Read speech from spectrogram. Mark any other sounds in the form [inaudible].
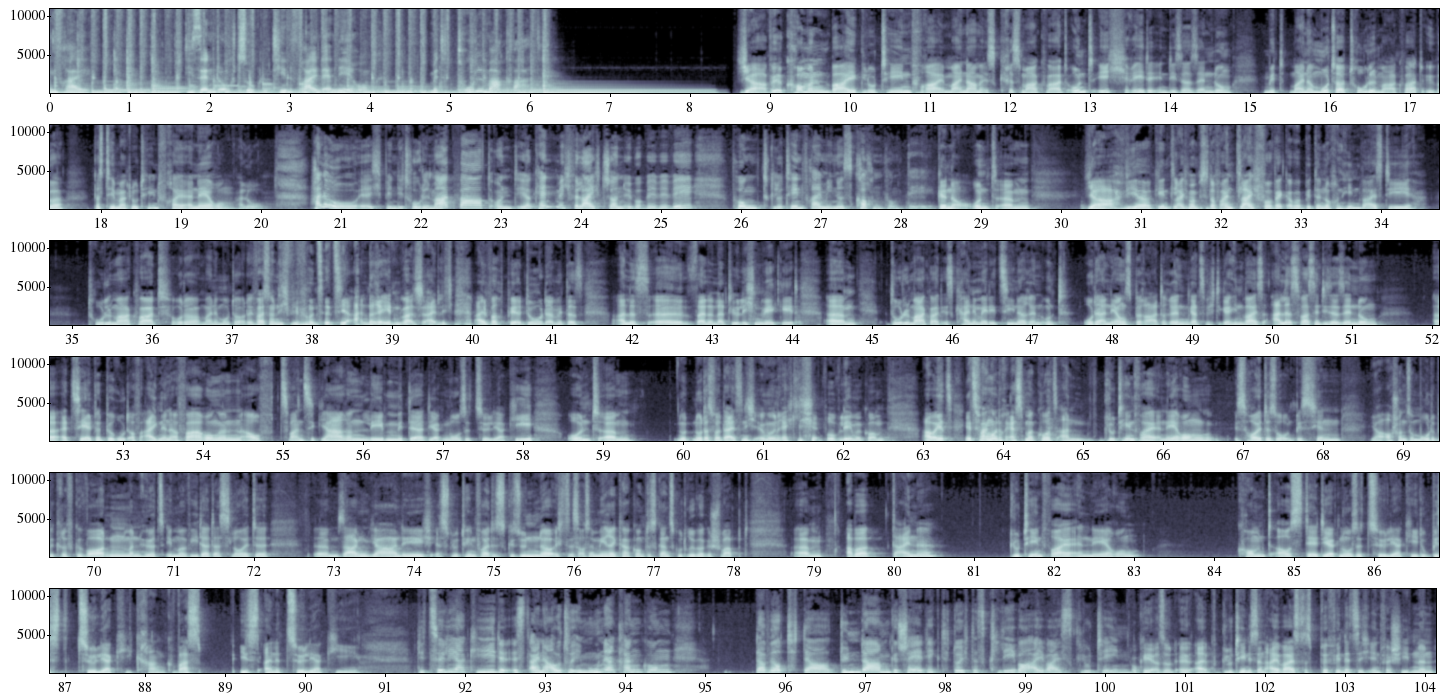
Glutenfrei. Die Sendung zur glutenfreien Ernährung mit Trudel Marquardt. Ja, willkommen bei Glutenfrei. Mein Name ist Chris Marquardt und ich rede in dieser Sendung mit meiner Mutter Trudel Marquardt über das Thema glutenfreie Ernährung. Hallo. Hallo, ich bin die Trudel Marquardt und ihr kennt mich vielleicht schon über www.glutenfrei-kochen.de. Genau, und ähm, ja, wir gehen gleich mal ein bisschen drauf ein. Gleich vorweg, aber bitte noch ein Hinweis. Die Trudel Marquardt oder meine Mutter oder ich weiß noch nicht, wie wir uns jetzt hier anreden, wahrscheinlich einfach per Du, damit das alles äh, seinen natürlichen Weg geht. Ähm, Trudel Marquardt ist keine Medizinerin und oder Ernährungsberaterin. Ganz wichtiger Hinweis. Alles, was in dieser Sendung äh, erzählt wird, beruht auf eigenen Erfahrungen, auf 20 Jahren Leben mit der Diagnose Zöliakie und ähm, nur, nur, dass wir da jetzt nicht irgendwo in rechtliche [laughs] Probleme kommen. Aber jetzt, jetzt fangen wir doch erstmal kurz an. Glutenfreie Ernährung ist heute so ein bisschen, ja, auch schon so Modebegriff geworden. Man hört es immer wieder, dass Leute ähm, sagen, ja, nee, ich esse glutenfrei, das ist gesünder. Ich, das aus Amerika kommt das ganz gut rübergeschwappt. Ähm, aber deine glutenfreie Ernährung kommt aus der Diagnose Zöliakie. Du bist Zöliakie krank. Was ist eine Zöliakie? Die Zöliakie ist eine Autoimmunerkrankung, da wird der Dünndarm geschädigt durch das Klebereiweiß Gluten. Okay, also äh, Gluten ist ein Eiweiß, das befindet sich in verschiedenen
